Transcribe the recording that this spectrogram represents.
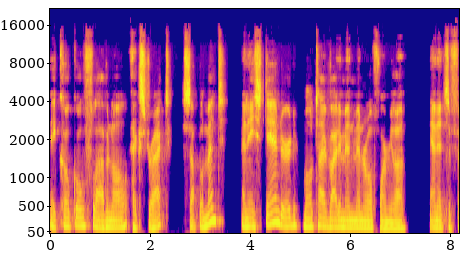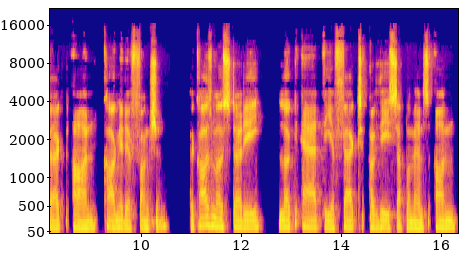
a cocoa flavanol extract supplement, and a standard multivitamin mineral formula, and its effect on cognitive function. The Cosmos study looked at the effect of these supplements on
